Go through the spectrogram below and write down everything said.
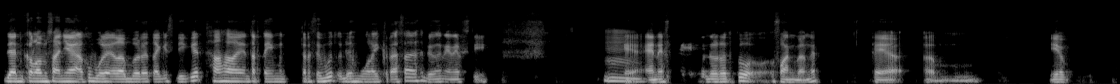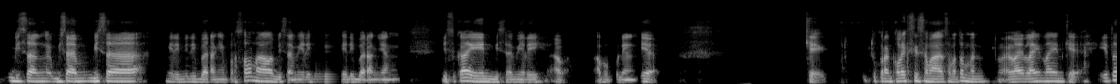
Dan kalau misalnya aku boleh elaborate lagi sedikit, hal-hal entertainment tersebut udah mulai kerasa dengan NFT. Hmm. Kayak NFT menurutku fun banget. Kayak um, ya bisa bisa bisa milih-milih barang yang personal, bisa milih-milih barang yang disukain, bisa milih apa pun yang ya kayak tukeran koleksi sama sama teman lain-lain kayak itu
